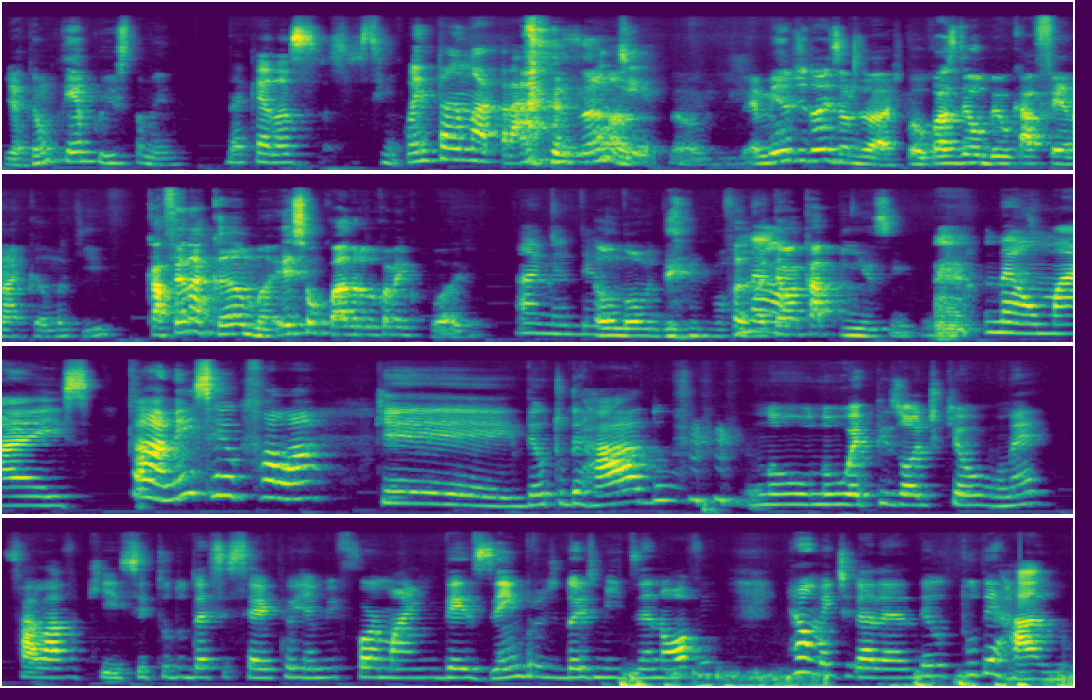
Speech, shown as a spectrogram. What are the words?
Já tem um tempo isso também daquelas 50 anos atrás. não, não, é menos de dois anos, eu acho. Eu quase derrubei o café na cama aqui. Café na cama, esse é o quadro do Como é que pode. Ai, meu Deus. É o nome dele. Vou fazer, vai ter uma capinha assim. Não, mas. Ah, nem sei o que falar. Porque deu tudo errado. no, no episódio que eu, né, falava que se tudo desse certo eu ia me formar em dezembro de 2019. Realmente, galera, deu tudo errado.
